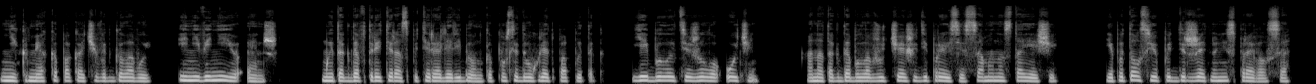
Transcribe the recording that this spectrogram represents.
Ник мягко покачивает головой. И не вини ее, Эндж. Мы тогда в третий раз потеряли ребенка после двух лет попыток. Ей было тяжело, очень. Она тогда была в жутчайшей депрессии, самой настоящей. Я пытался ее поддержать, но не справился.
